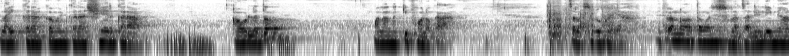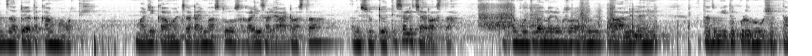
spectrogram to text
लाईक करा कमेंट करा शेअर करा. आवडलं तर मला नक्की फॉलो करा. चला सुरू करूया. मित्रांनो आता माझी सुरुवात झालेली आहे. मी आज जातो आहे आता कामावरती. माझी कामाचा टाईम असतो सकाळी साडेआठ वाजता आणि सुट्टी होती साडेचार वाजता. आता मोती अजून आपण पुढं आलेलं आहे. आता तुम्ही इथं पुढं बघू शकता.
